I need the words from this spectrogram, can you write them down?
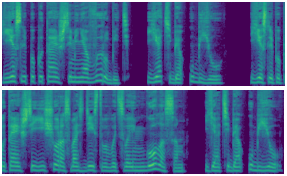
Если попытаешься меня вырубить, я тебя убью. Если попытаешься еще раз воздействовать своим голосом, я тебя убью.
